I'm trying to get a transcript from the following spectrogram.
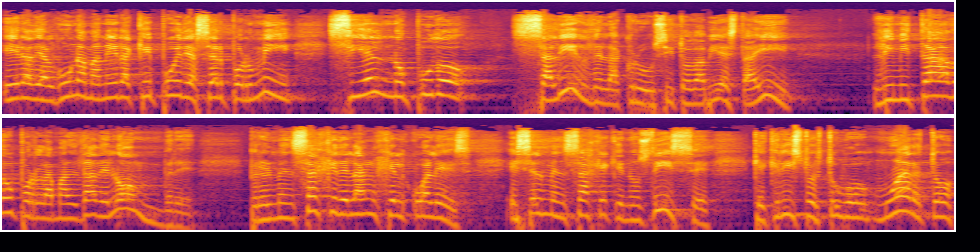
era de alguna manera qué puede hacer por mí si Él no pudo salir de la cruz y todavía está ahí, limitado por la maldad del hombre. Pero el mensaje del ángel, ¿cuál es? Es el mensaje que nos dice que Cristo estuvo muerto,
